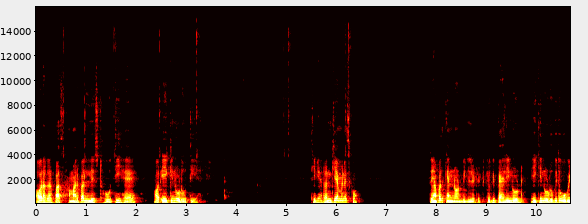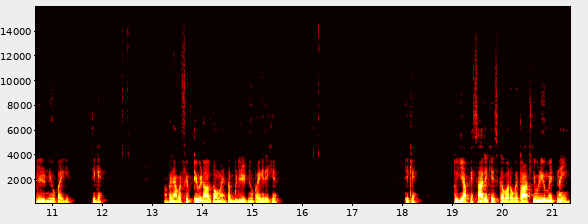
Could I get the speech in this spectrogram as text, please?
और अगर पास हमारे पास लिस्ट होती है और एक ही नोड होती है, ठीक है? रन किया मैंने इसको। तो यहाँ पर कैन नॉट बी डिलीटेड क्योंकि पहली नोड एक ही नोड होगी तो वो भी डिलीट नहीं हो पाएगी, ठीक है? अगर यहाँ पर फिफ्टी भी डालता हूँ मैं, तब भी डिलीट नहीं हो पाएगी, देखिए। ठीक है? तो ये आपके सारे केस कवर हो गए। तो आज की वीडियो में इतना ही।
